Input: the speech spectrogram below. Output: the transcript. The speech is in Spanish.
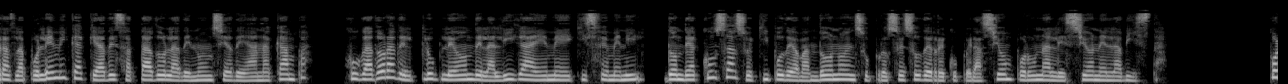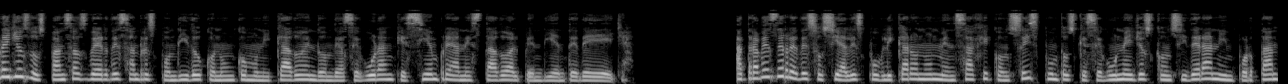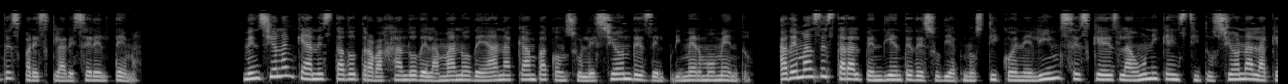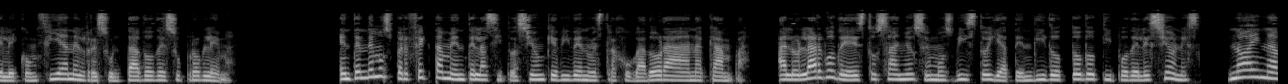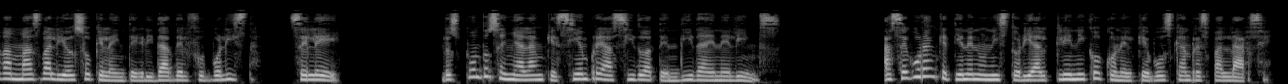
tras la polémica que ha desatado la denuncia de Ana Campa, jugadora del Club León de la Liga MX Femenil, donde acusa a su equipo de abandono en su proceso de recuperación por una lesión en la vista. Por ellos los Panzas Verdes han respondido con un comunicado en donde aseguran que siempre han estado al pendiente de ella. A través de redes sociales publicaron un mensaje con seis puntos que según ellos consideran importantes para esclarecer el tema. Mencionan que han estado trabajando de la mano de Ana Campa con su lesión desde el primer momento, además de estar al pendiente de su diagnóstico en el IMSS es que es la única institución a la que le confían el resultado de su problema. Entendemos perfectamente la situación que vive nuestra jugadora Ana Campa, a lo largo de estos años hemos visto y atendido todo tipo de lesiones, no hay nada más valioso que la integridad del futbolista. Se lee. Los puntos señalan que siempre ha sido atendida en el IMSS. Aseguran que tienen un historial clínico con el que buscan respaldarse.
